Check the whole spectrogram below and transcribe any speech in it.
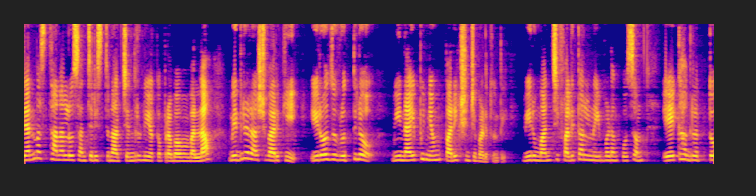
జన్మస్థానంలో సంచరిస్తున్న చంద్రుని యొక్క ప్రభావం వల్ల మిథున రాశి వారికి ఈరోజు వృత్తిలో మీ నైపుణ్యం పరీక్షించబడుతుంది. మీరు మంచి ఫలితాలను ఇవ్వడం కోసం ఏకాగ్రతతో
